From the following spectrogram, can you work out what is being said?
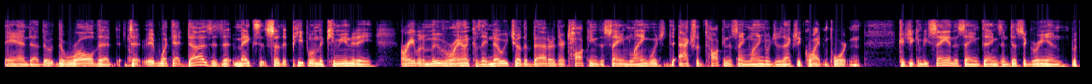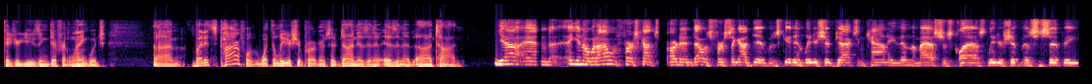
and uh, the the role that to, it, what that does is it makes it so that people in the community are able to move around because they know each other better. They're talking the same language. Actually, talking the same language is actually quite important because you can be saying the same things and disagreeing because you're using different language. Um, but it's powerful what the leadership programs have done, isn't it? Isn't it, uh, Todd? Yeah, and you know when I first got started, that was first thing I did was get in leadership Jackson County, then the master's class, leadership Mississippi,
